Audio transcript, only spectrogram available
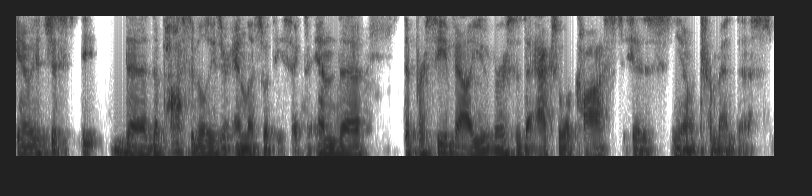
you know, it's just it, the the possibilities are endless with these things, and the the perceived value versus the actual cost is you know tremendous.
